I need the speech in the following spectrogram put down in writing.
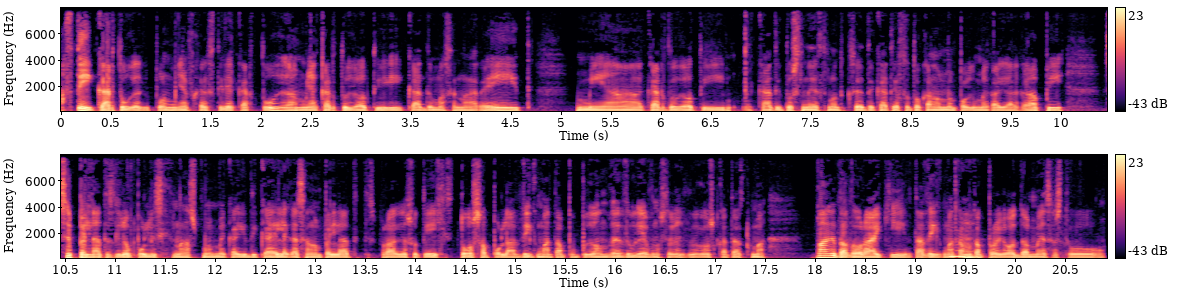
αυτή η καρτούλα λοιπόν, μια ευχαριστήρια καρτούλα, μια καρτούλα ότι κάντε μας ένα rate, μια καρτούλα ότι κάτι το συνέστημα ότι ξέρετε κάτι αυτό το κάναμε με πολύ μεγάλη αγάπη. Σε πελάτες λέω πολύ συχνά, ας πούμε με καλλιτικά έλεγα σε έναν πελάτη της προάλλες ότι έχεις τόσα πολλά δείγματα που πλέον δεν δουλεύουν στο ηλεκτρονικό σου κατάστημα. Βάλε τα δωράκι, τα δείγματα Ναι. με τα προϊόντα μέσα στο...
